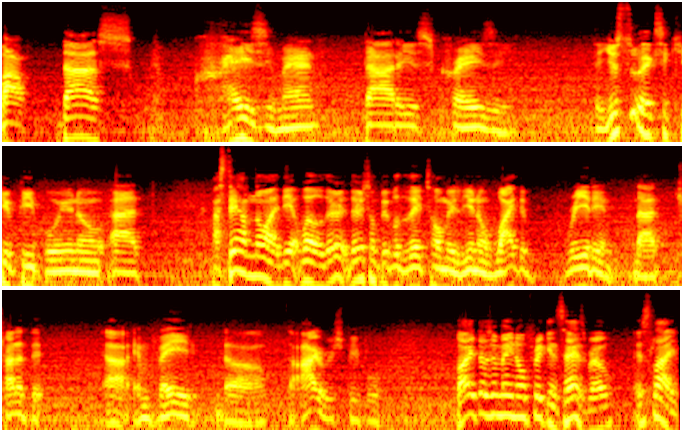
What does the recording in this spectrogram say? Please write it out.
Wow, that's crazy, man. That is crazy. They used to execute people, you know, at I still have no idea. Well, there there's some people that they told me, you know, why the Britain that tried to uh, invade the the Irish people. But it doesn't make no freaking sense, bro. It's like,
